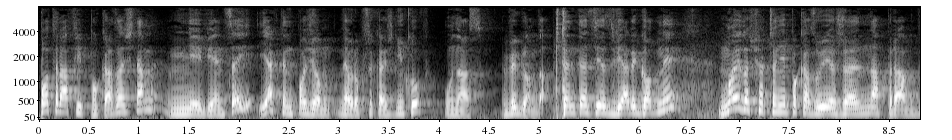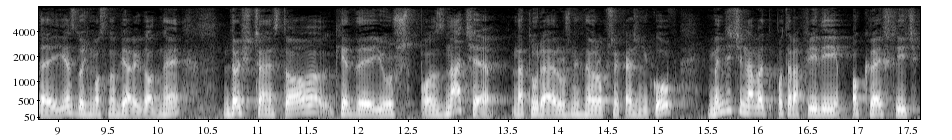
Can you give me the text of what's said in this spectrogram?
potrafi pokazać nam mniej więcej, jak ten poziom neuroprzekaźników u nas wygląda. Czy ten test jest wiarygodny? Moje doświadczenie pokazuje, że naprawdę jest dość mocno wiarygodny. Dość często, kiedy już poznacie naturę różnych neuroprzekaźników, będziecie nawet potrafili określić,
